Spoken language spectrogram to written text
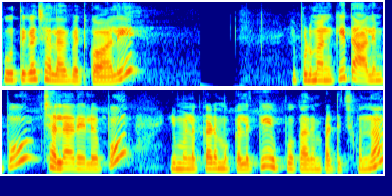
పూర్తిగా చల్లారబెట్టుకోవాలి ఇప్పుడు మనకి తాలింపు చల్లారేలోపు ఈ ములక్కడ ముక్కలకి ఉప్పు కారం పట్టించుకుందాం.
